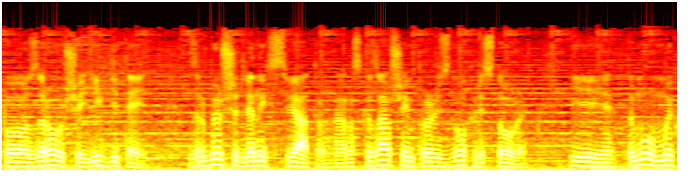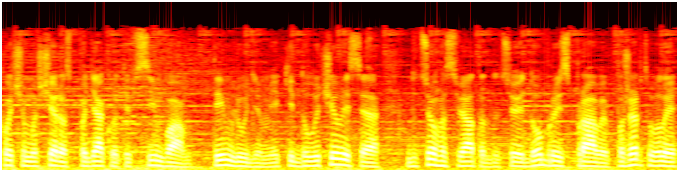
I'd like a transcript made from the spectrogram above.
поздоровивши їх дітей, зробивши для них свято, розказавши їм про Різдво Христове. І тому ми хочемо ще раз подякувати всім вам, тим людям, які долучилися до цього свята, до цієї доброї справи, пожертвували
